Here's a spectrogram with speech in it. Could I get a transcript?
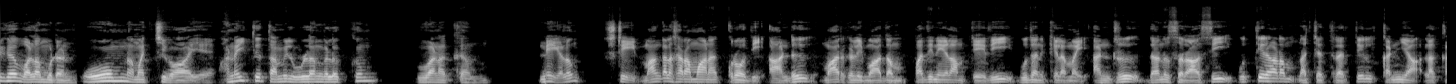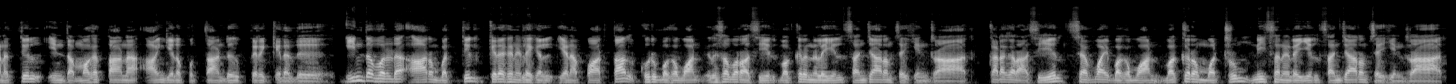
வாழ்க வளமுடன். ஓம் நமச்சிவாய. அனைத்து தமிழ் உள்ளங்களுக்கும் வணக்கம். நிகழும் ஸ்ரீ மங்களகரமான குரோதி ஆண்டு மார்கழி மாதம் பதினேழாம் தேதி புதன்கிழமை அன்று தனுசு ராசி உத்திராடம் நட்சத்திரத்தில் கன்யா லக்கணத்தில் இந்த மகத்தான ஆங்கில புத்தாண்டு பிறக்கிறது. இந்த வருட ஆரம்பத்தில் கிரக நிலைகள் என பார்த்தால் குரு பகவான் ரிஷபராசியில் வக்ர நிலையில் சஞ்சாரம் செய்கின்றார். கடகராசியில் செவ்வாய் பகவான் வக்ரம் மற்றும் நீச நிலையில் சஞ்சாரம் செய்கின்றார்.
